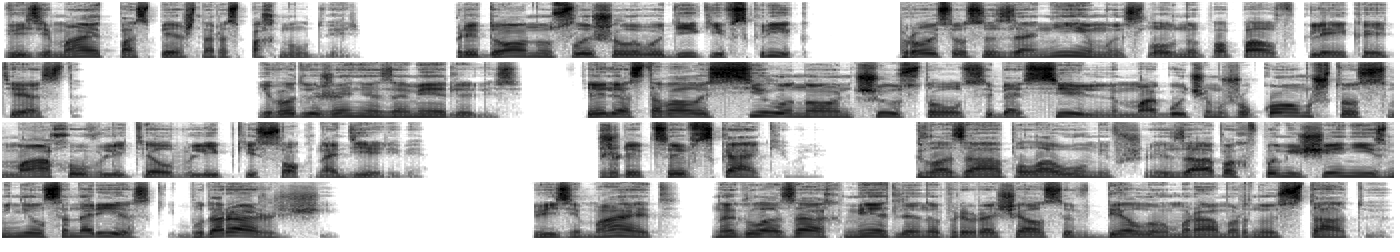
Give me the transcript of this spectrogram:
Визимайт поспешно распахнул дверь. Придон услышал его дикий вскрик, бросился за ним и словно попал в клейкое тесто. Его движения замедлились. В теле оставалась сила, но он чувствовал себя сильным, могучим жуком, что с маху влетел в липкий сок на дереве. Жрецы вскакивали. Глаза ополоумевшие, запах в помещении изменился на резкий, будоражащий. Визимайт на глазах медленно превращался в белую мраморную статую.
